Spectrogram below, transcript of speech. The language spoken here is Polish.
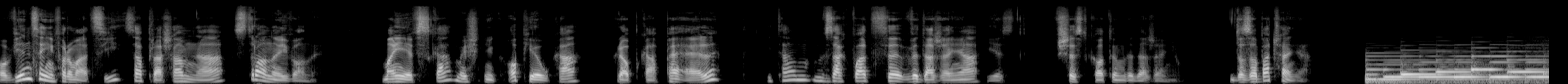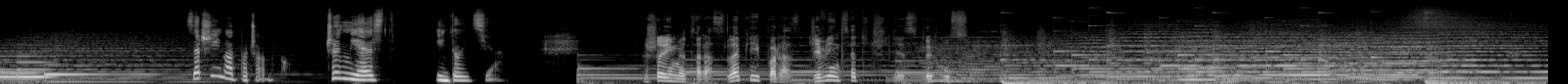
Po więcej informacji zapraszam na stronę Iwony majewska-opiełka.pl i tam w zakładce wydarzenia jest wszystko o tym wydarzeniu. Do zobaczenia. Zacznijmy od początku. Czym jest intuicja? Żyjmy teraz lepiej po raz 938.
